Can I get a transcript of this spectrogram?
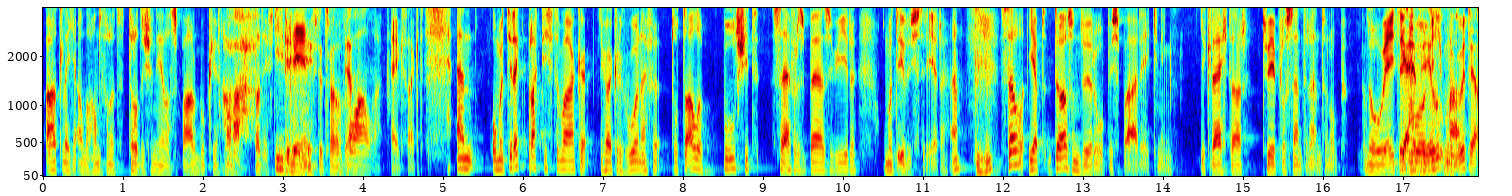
uitleggen aan de hand van het traditionele spaarboekje. Want Ah, dat heeft iedereen iedereen. heeft het wel, ja. Voilà, exact. En om het direct praktisch te maken, ga ik er gewoon even totale bullshit cijfers bij zwieren om het te illustreren. Hè. Mhm. Stel, je hebt 1000 euro op je spaarrekening. Je krijgt daar 2% rente op. No way tegenwoordig, maar maar goed. ja.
